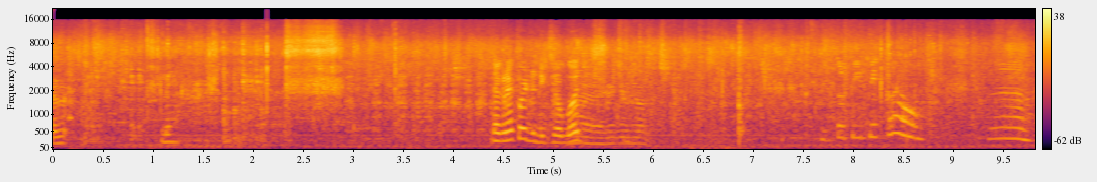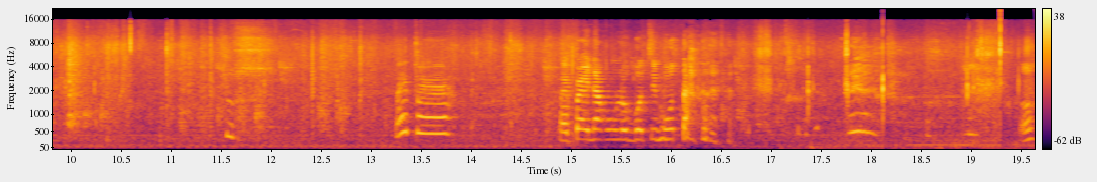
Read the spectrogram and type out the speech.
na na. Be. Nag-record na sugod? Ah, nag-record na. Ito, pipi ko. Ah. Sus. Piper. Piper na akong lubot si Muta. oh.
